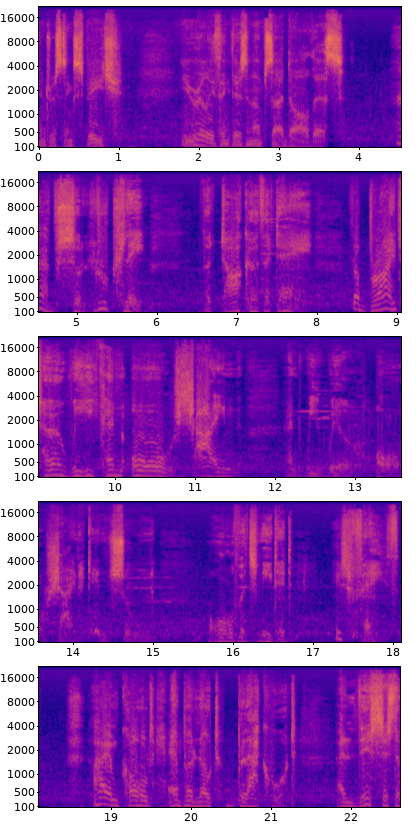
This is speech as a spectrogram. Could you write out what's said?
Interesting speech. You really think there's an upside to all this? Absolutely. The darker the day, the brighter we can all shine. And we will all shine again soon. All that's needed is faith. I am called Evernote Blackwood, and this is the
